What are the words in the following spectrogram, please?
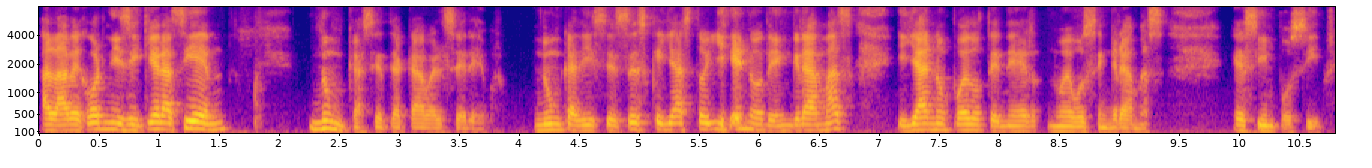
a lo mejor ni siquiera 100. Nunca se te acaba el cerebro. Nunca dices, es que ya estoy lleno de engramas y ya no puedo tener nuevos engramas es imposible.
